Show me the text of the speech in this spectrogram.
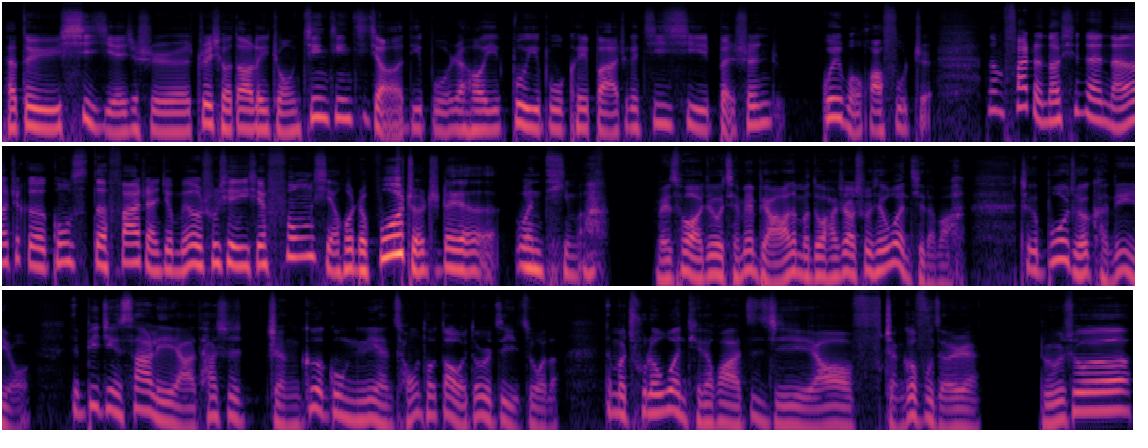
它对于细节就是追求到了一种斤斤计较的地步，然后一步一步可以把这个机器本身规模化复制。那么发展到现在，难道这个公司的发展就没有出现一些风险或者波折之类的问题吗？没错，就前面表扬那么多，还是要说些问题的嘛。这个波折肯定有，那毕竟萨利亚它是整个供应链从头到尾都是自己做的，那么出了问题的话，自己也要整个负责任。比如说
